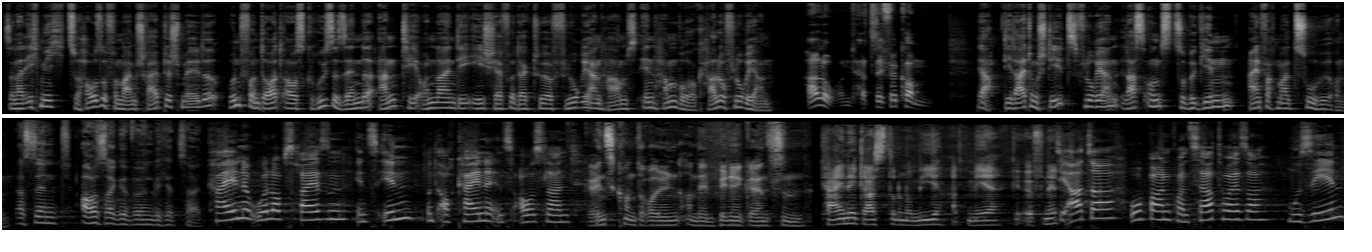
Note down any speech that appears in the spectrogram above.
sondern ich mich zu Hause von meinem Schreibtisch melde und von dort aus Grüße sende an t-online.de Chefredakteur Florian Harms in Hamburg. Hallo Florian. Hallo und herzlich willkommen. Ja, die Leitung steht. Florian, lass uns zu Beginn einfach mal zuhören. Das sind außergewöhnliche Zeiten. Keine Urlaubsreisen ins In- und auch keine ins Ausland. Grenzkontrollen an den Binnengrenzen. Keine Gastronomie hat mehr geöffnet. Theater, Opern, Konzerthäuser, Museen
